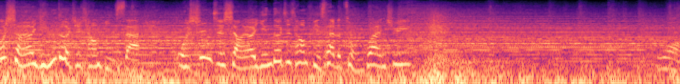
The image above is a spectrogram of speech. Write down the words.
我想要赢得这场比赛，我甚至想要赢得这场比赛的总冠军。哇！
